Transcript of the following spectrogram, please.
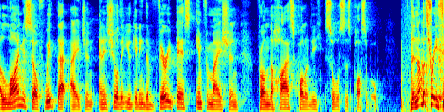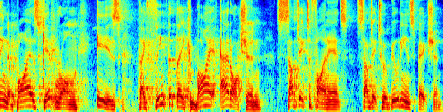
Align yourself with that agent and ensure that you're getting the very best information from the highest quality sources possible. The number three thing that buyers get wrong is they think that they can buy at auction subject to finance, subject to a building inspection.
